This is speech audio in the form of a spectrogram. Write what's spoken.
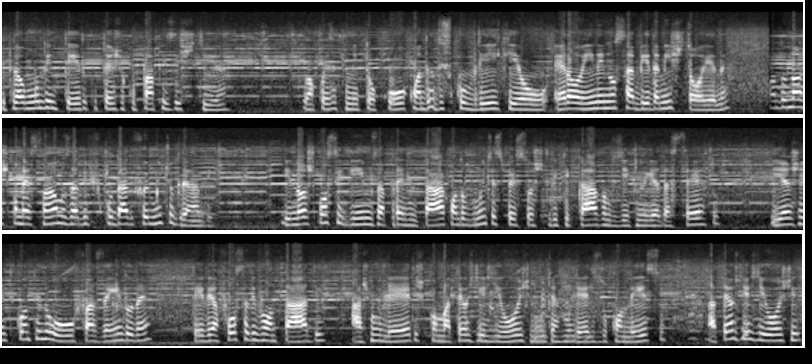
e para o mundo inteiro que o Tejucupapo existia. Uma coisa que me tocou quando eu descobri que eu era heroína e não sabia da minha história, né? Quando nós começamos, a dificuldade foi muito grande. E nós conseguimos apresentar, quando muitas pessoas criticavam, diziam que não ia dar certo, e a gente continuou fazendo, né? Teve a força de vontade, as mulheres, como até os dias de hoje, muitas mulheres do começo, até os dias de hoje,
